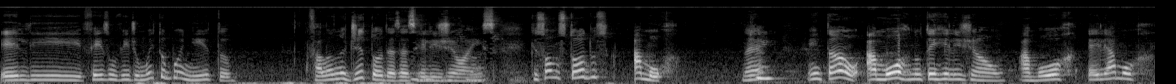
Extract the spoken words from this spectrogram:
Ele fez um vídeo muito bonito falando de todas as religiões, que somos todos amor, né? Sim. Então, amor não tem religião, amor, ele é amor.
